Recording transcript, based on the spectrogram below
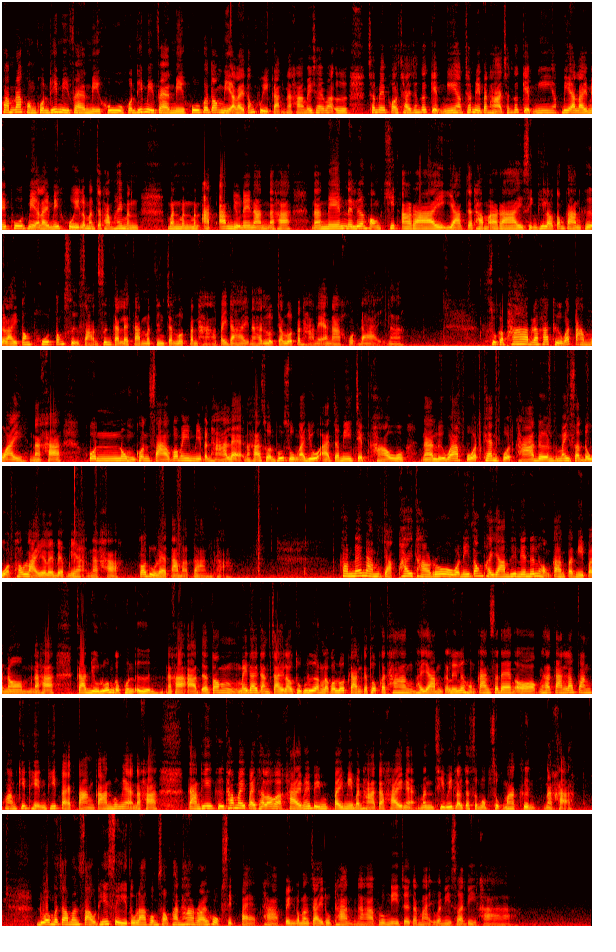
ความรักของคนที่มีแฟนมีคู่ คนที่มีแฟนมีคู่ก็ต้องมีอะไรต้องคุยกันนะคะ ไม่ใช่ว่าเออ ฉันไม่พอใช้ฉันก็เก็บเงียบ ฉันมีปัญหาฉันก็เก็บเงียบ มีอะไรไม่พูดมีอะไรไม่คุย แล้วมันจะทำให้มันมันมันมันอัดอั้นอยู่ในนั้นนะคะนะเน้นในเรื่องของคิดอะไร อยากจะทำอะไร สิ่งที่เราต้องการคืออะไรต้องพูดต้องสื่อสารซึ่งกันและกันมันจึงจะลดปัญหาไปได้นะคะจะลดปัญหาในอนาคตได้นะ สุขภาพนะคะ ถือว่าตามวัยนะคะ คนหนุ่มคนสาวก็ไม่มีปัญหาแหละนะคะ ส่วนผู้สูงอายุอาจจะมีเจ็บเข่านะหรือว่าปวดแข้งปวดขาเดินไม่สะดวกเท่าไหร่อะไรแบบนี้นะคะ ก็ดูแลตามอาการค่ะ คำแนะนำจากไพ่ทาโร่วันนี้ต้องพยายามที่เน้นเรื่องของการประนีประนอมนะคะ การอยู่ร่วมกับคนอื่นนะคะ อาจจะต้องไม่ได้ดั่งใจเราทุกเรื่อง แล้วก็ลดการกระทบกระทั่งพยายามในเรื่องของการแสดงออกนะคะการรับฟังความคิดเห็นที่แตกต่างกันพวกนี้นะคะ การที่คือถ้าไม่ไปทะเลาะกับใครไม่ไปไปมีปัญหากับใครเนี่ยมันชีวิตเราจะสงบสุขมากขึ้นนะคะดวงประจำวันเสาร์ที่ 4 ตุลาคม 2568 ค่ะ เป็นกำลังใจทุกท่านนะคะ พรุ่งนี้เจอกันใหม่วันนี้สวัสดีค่ะ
